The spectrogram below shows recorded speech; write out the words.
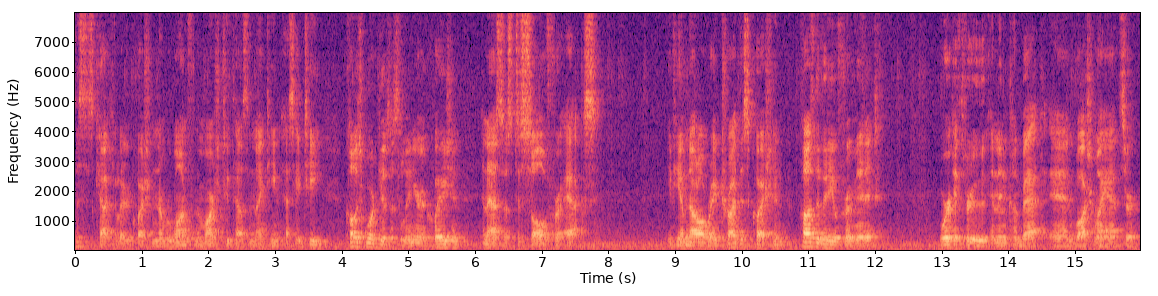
This is calculator question number one from the March 2019 SAT. College Board gives us a linear equation and asks us to solve for x. If you have not already tried this question, pause the video for a minute, work it through, and then come back and watch my answer.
